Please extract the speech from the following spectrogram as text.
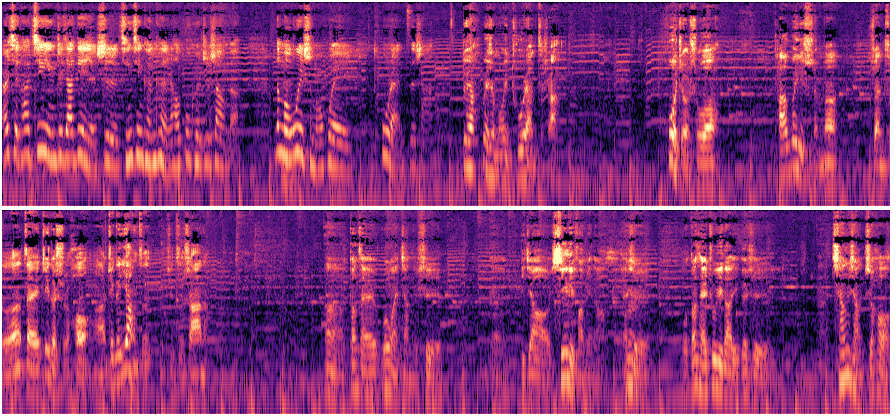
而且他经营这家店也是勤勤恳恳，然后顾客至上的。那么为什么会突然自杀呢？对啊，为什么会突然自杀？或者说，他为什么？选择在这个时候啊，这个样子去自杀呢？嗯，刚才温婉讲的是，呃，比较心理方面的啊。但是我刚才注意到一个是，枪响之后，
